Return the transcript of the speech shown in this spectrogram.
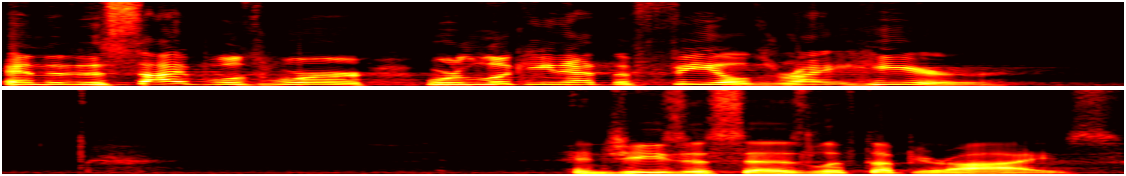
And the disciples were, were looking at the fields right here. And Jesus says, Lift up your eyes.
